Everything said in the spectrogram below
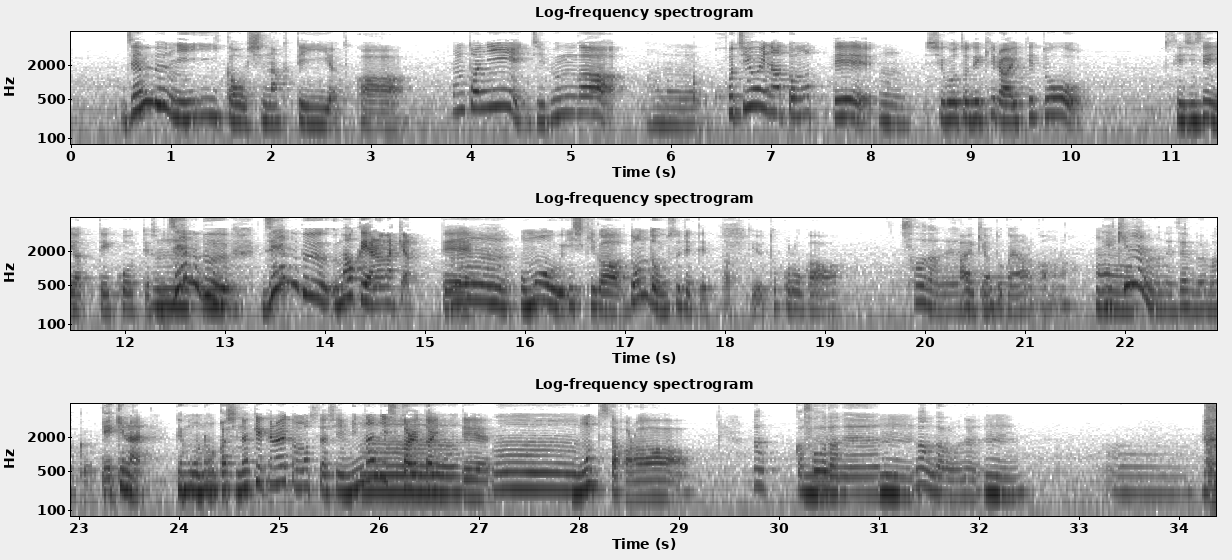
全部にいい顔しなくていいやとか本当に自分があの心地よいなと思ってうん。仕事できる相手と誠心誠意やっていこうってその全部、うん。全部うまくやらなきゃってうん。思う意識がどんどん薄れてったっていうところがそうだね、最近は特にあるかもな、できないもんね全部うまく。できない。でもなんかしなきゃいけないと思ってたしみんなに好かれたいってうん。思ってたから。なんかそうだね、うん。なんだろうね。うんうん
